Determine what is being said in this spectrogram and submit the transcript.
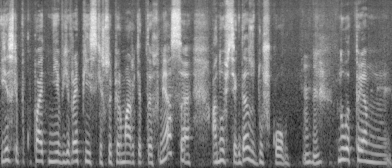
если покупать не в европейских супермаркетах мясо, оно всегда с душком. Угу. Ну вот прям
